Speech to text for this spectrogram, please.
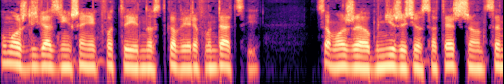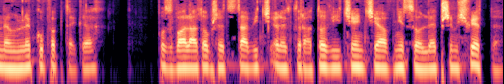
umożliwia zwiększenie kwoty jednostkowej refundacji, co może obniżyć ostateczną cenę leków w aptekach. Pozwala to przedstawić elektoratowi cięcia w nieco lepszym świetle.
